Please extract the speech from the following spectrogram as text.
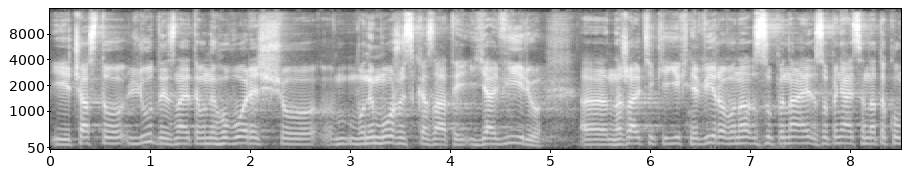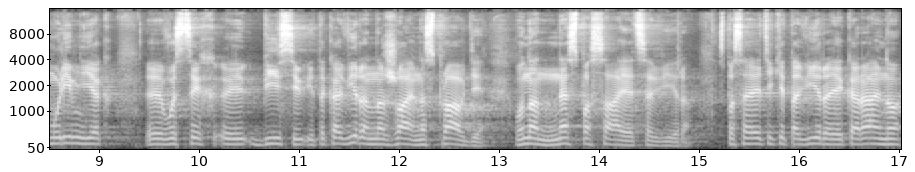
І часто люди, знаєте, вони говорять, що вони можуть сказати Я вірю. Е, На жаль, тільки їхня віра вона зупинає, зупиняється на такому рівні, як в ось цих бісів. І така віра, на жаль, насправді вона не спасає ця віра. Спасає тільки та віра, яка реально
